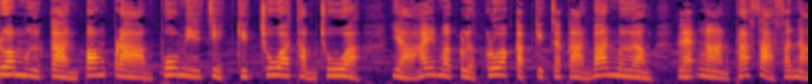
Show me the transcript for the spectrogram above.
ร่วมมือกันป้องปราม ผู้มีจิตคิดชั่วทำชั่ว อย่าให้มาเกลือกกลัวกับกิจการบ้านเมือง และงานพระศาสนา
